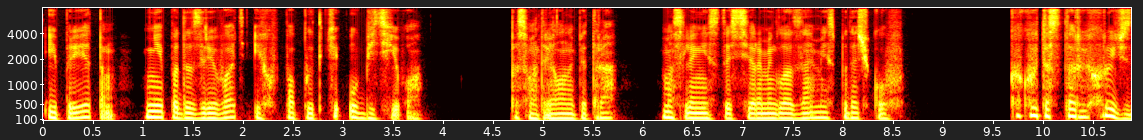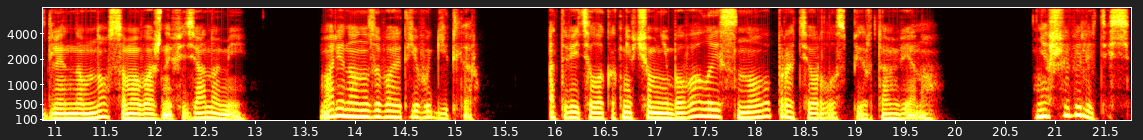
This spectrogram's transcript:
и при этом не подозревать их в попытке убить его. Посмотрела на Петра маслянисто серыми глазами из-под очков. Какой-то старый хрыч с длинным носом и важной физиономией. Марина называет его Гитлер. Ответила, как ни в чем не бывало, и снова протерла спиртом вену. Не шевелитесь,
